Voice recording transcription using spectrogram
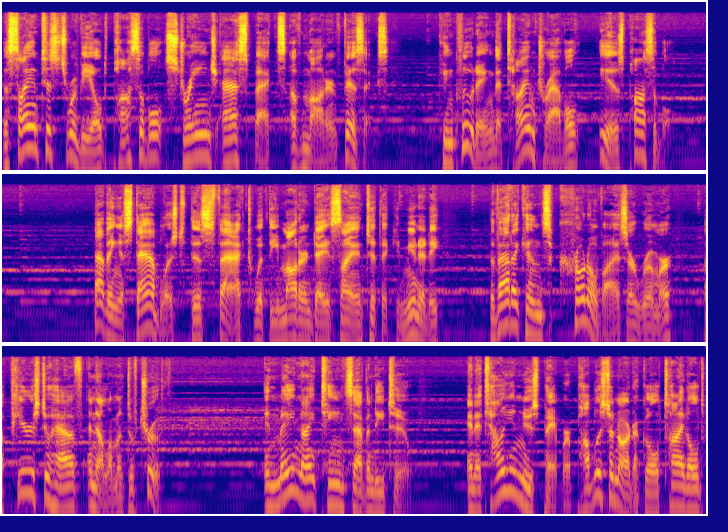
the scientists revealed possible strange aspects of modern physics, concluding that time travel is possible. Having established this fact with the modern-day scientific community, the Vatican's chronovisor rumor appears to have an element of truth. In May 1972, an Italian newspaper published an article titled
